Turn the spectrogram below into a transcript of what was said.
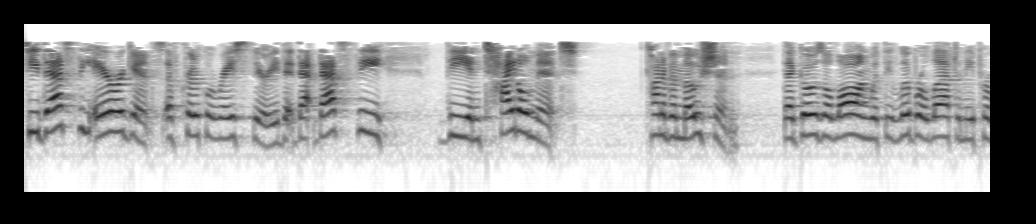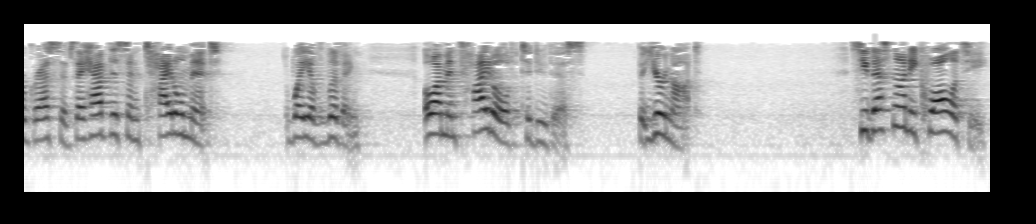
See, that's the arrogance of critical race theory. That, that, that's the, the entitlement kind of emotion that goes along with the liberal left and the progressives. They have this entitlement way of living. Oh, I'm entitled to do this, but you're not. See, that's not equality.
